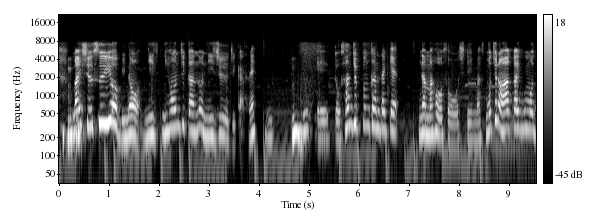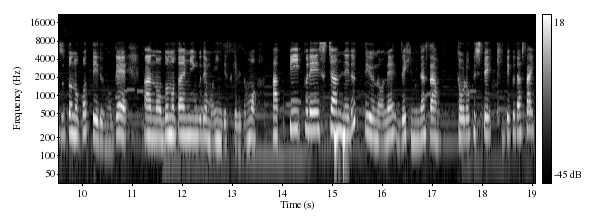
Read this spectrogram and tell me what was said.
毎週水曜日の日本時間の20時からね、うん、えっ、と、30分間だけ生放送をしています。もちろんアーカイブもずっと残っているので、あの、どのタイミングでもいいんですけれども、ハッピープレイスチャンネルっていうのをね、ぜひ皆さん登録して聞いてください。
